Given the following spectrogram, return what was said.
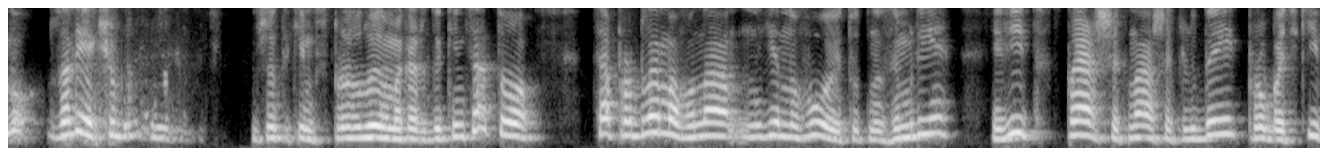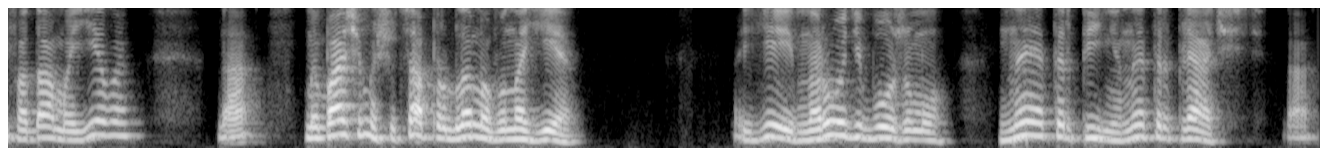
Ну, взагалі, якщо вже таким справедливим, я кажу, до кінця, то ця проблема вона не є новою тут на землі. Від перших наших людей, про батьків Адама і Єви, да, ми бачимо, що ця проблема вона є. Є і в народі Божому нетерпіння, нетерплячість. Да.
